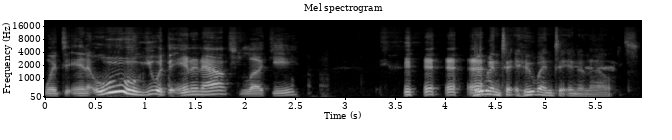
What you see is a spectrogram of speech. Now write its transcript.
went to in. Ooh, you went to In and Outs. Lucky. who went to who went to In and Outs?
